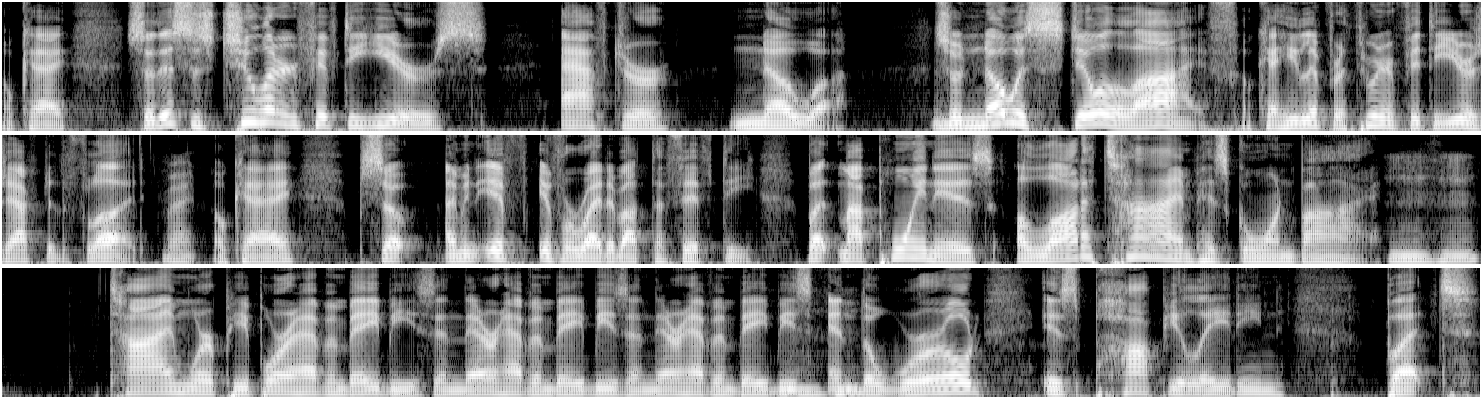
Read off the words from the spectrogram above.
okay? So this is 250 years after Noah. So mm-hmm. Noah's still alive, okay? He lived for 350 years after the flood, Right. okay? So, I mean, if, if we're right about the 50. But my point is, a lot of time has gone by. Mm-hmm. Time where people are having babies and they're having babies and they're having babies, and mm-hmm. the world is populating, but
